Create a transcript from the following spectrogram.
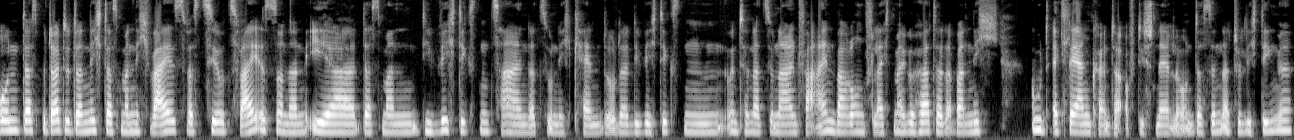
Und das bedeutet dann nicht, dass man nicht weiß, was CO2 ist, sondern eher, dass man die wichtigsten Zahlen dazu nicht kennt oder die wichtigsten internationalen Vereinbarungen vielleicht mal gehört hat, aber nicht gut erklären könnte auf die Schnelle. Und das sind natürlich Dinge,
